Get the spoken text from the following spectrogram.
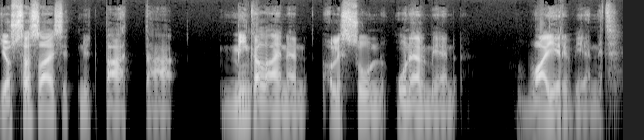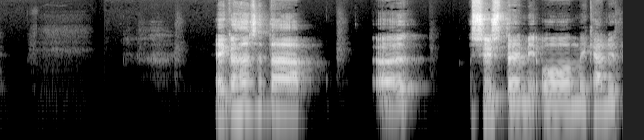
jos sä saisit nyt päättää minkälainen olisi sun unelmien vairiviennit? Eiköhän se tämä systeemi ole, mikä nyt,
